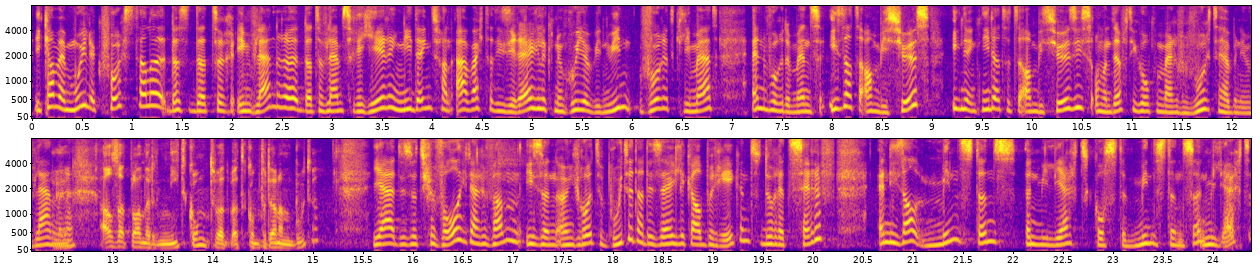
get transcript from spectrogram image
Ik kan me moeilijk voorstellen dat, dat er in Vlaanderen, dat de Vlaamse regering niet denkt van, ah wacht, dat is hier eigenlijk een goede win-win voor het klimaat en voor de mensen. Is dat te ambitieus? Ik denk niet dat het te ambitieus is om een deftig openbaar vervoer te hebben in Vlaanderen. Als dat plan er niet komt, wat, wat komt er dan een boete? Ja, dus het gevolg daarvan is een, een grote boete. Dat is eigenlijk al berekend door het CERF. En die zal minstens een miljard kosten. Minstens een miljard.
